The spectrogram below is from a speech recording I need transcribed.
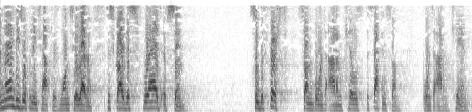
And then these opening chapters, 1 to 11, describe the spread of sin. So the first son born to Adam kills the second son born to Adam, Cain,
